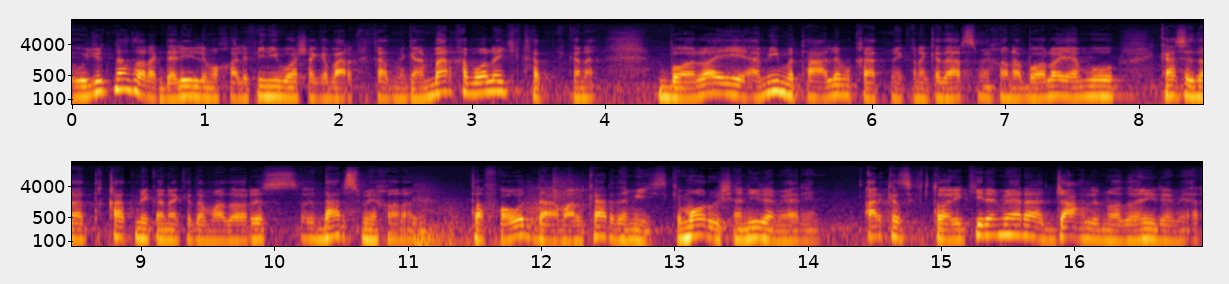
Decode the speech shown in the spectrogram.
وجود نداره. دلیل مخالفینی باشه که برق قطع می‌کنه برق بالایی که قطع می‌کنه بالای امی متعلم قطع می‌کنه که درس می‌خوانه بالای امو کسی در قطع می‌کنه که در مدارس درس می‌خوانه تفاوت در عمل کرده میست که ما روشنی را میاریم. هر کسی که تاریکی را میاره جهل نادانی را میاره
